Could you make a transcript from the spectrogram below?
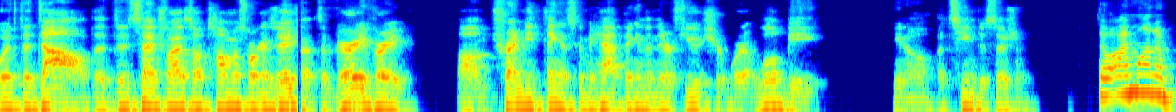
with the DAO, the decentralized autonomous organization. That's a very, very um, trendy thing that's going to be happening in the near future, where it will be, you know, a team decision. So I'm on a,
